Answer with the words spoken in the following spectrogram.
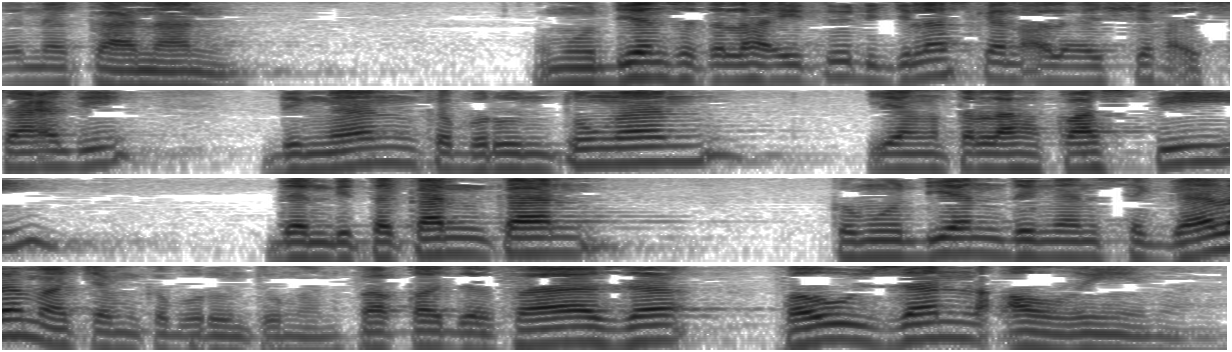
penekanan. Kemudian setelah itu dijelaskan oleh Syekh As-Sa'di dengan keberuntungan yang telah pasti dan ditekankan kemudian dengan segala macam keberuntungan faqad faza fauzan azima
